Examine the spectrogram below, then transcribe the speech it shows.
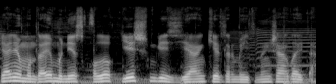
Және мұндай мінез құлық ешкімге зиян келтірмейтінін жағдайда.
